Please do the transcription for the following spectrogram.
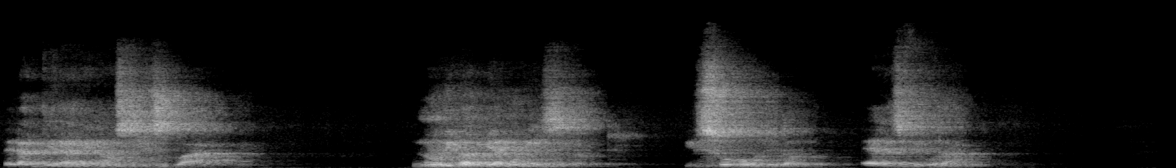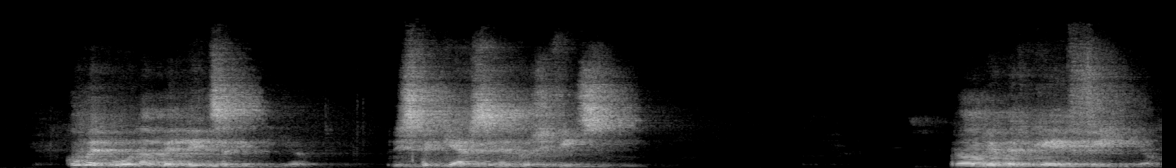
per attirare i nostri sguardi. Noi lo abbiamo visto, il suo volto era sfigurato. Come può la bellezza di Dio rispecchiarsi nel crocifisso? Proprio perché è figlio,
